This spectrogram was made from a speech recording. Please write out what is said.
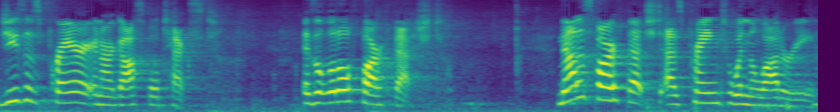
Jesus' prayer in our gospel text is a little far fetched. Not as far fetched as praying to win the lottery,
